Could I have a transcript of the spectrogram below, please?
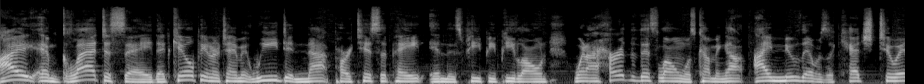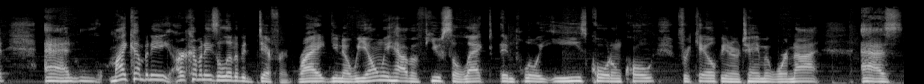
I am glad to say that KLP Entertainment, we did not participate in this PPP loan. When I heard that this loan was coming out, I knew there was a catch to it. And my company, our company is a little bit different, right? You know, we only have a few select employees, quote unquote, for KLP Entertainment. We're not as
